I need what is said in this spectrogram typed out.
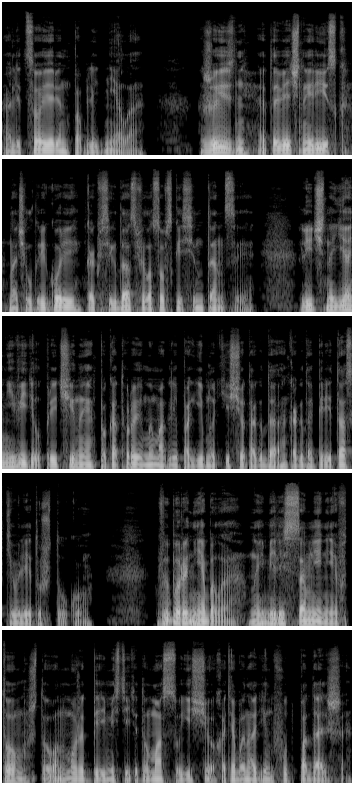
а лицо Эрин побледнело. «Жизнь — это вечный риск», — начал Григорий, как всегда, с философской сентенции. «Лично я не видел причины, по которой мы могли погибнуть еще тогда, когда перетаскивали эту штуку. Выбора не было, но имелись сомнения в том, что он может переместить эту массу еще хотя бы на один фут подальше.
